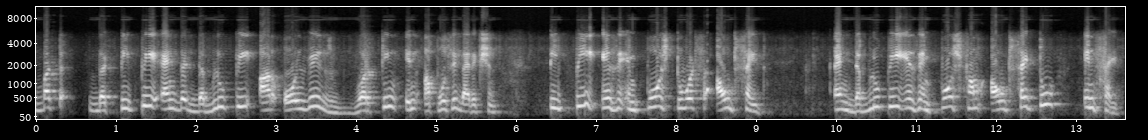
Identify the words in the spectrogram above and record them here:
but the TP and the WP are always working in opposite direction. TP is imposed towards outside and WP is imposed from outside to inside.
